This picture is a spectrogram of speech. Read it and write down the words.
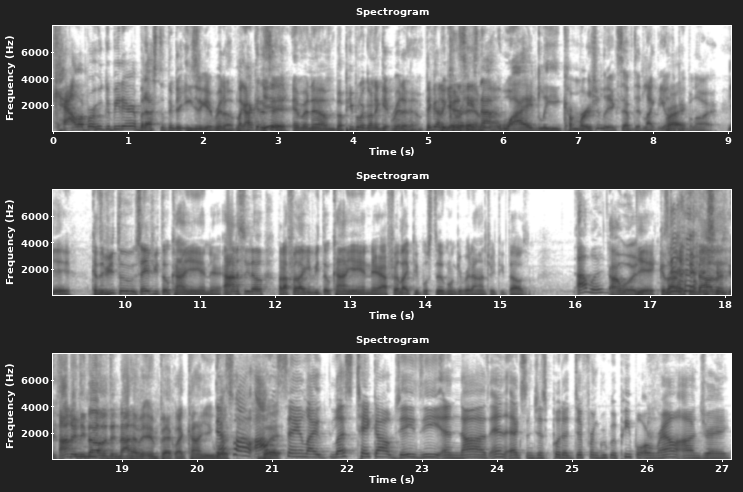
caliber who could be there, but I still think they're easy to get rid of. Like I could have Yeah. said Eminem, but people are going to get rid of him. They're gonna get because rid of him. Because he's not widely commercially accepted like the other Right. people are. yeah. Because if you threw, say, if you throw Kanye in there, honestly though, but I feel like if you throw Kanye in there, I feel like people still gonna get rid of Andre 3000. I would. I would. Yeah, because Andre 3000, Andre 3000 did not have an impact like Kanye was. That's why I was saying like let's take out Jay Z and Nas and X and just put a different group of people around Andre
